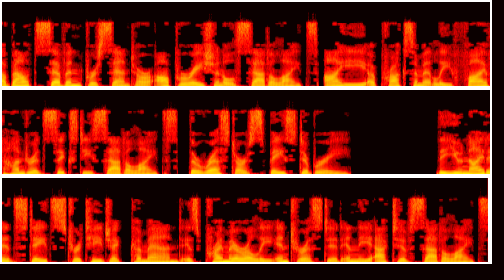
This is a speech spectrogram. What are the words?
About 7% are operational satellites i.e. approximately 560 satellites, the rest are space debris. The United States Strategic Command is primarily interested in the active satellites,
